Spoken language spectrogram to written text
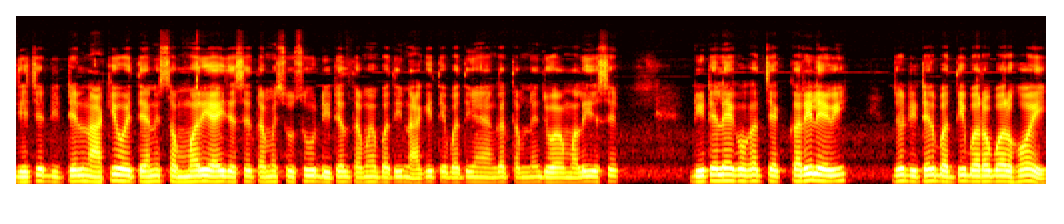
જે જે ડિટેલ નાખી હોય તેની સમરી આવી જશે. તમે શું શું ડિટેલ તમે બધી નાખી તે બધી અહીં આગળ તમને જોવા મળી જશે. ડિટેલ એક વખત ચેક કરી લેવી. જો ડિટેલ બધી બરોબર હોય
